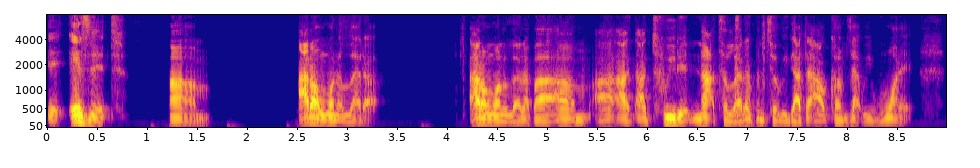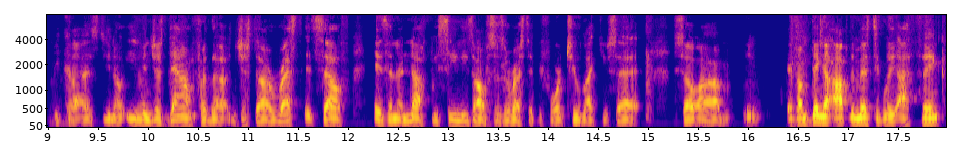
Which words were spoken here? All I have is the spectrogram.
it isn't um i don't want to let up i don't want to let up. I um I, I tweeted not to let up until we got the outcomes that we wanted because you know even just down for the just the arrest itself isn't enough. We've seen these officers arrested before too like you said. So um if i'm thinking optimistically i think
